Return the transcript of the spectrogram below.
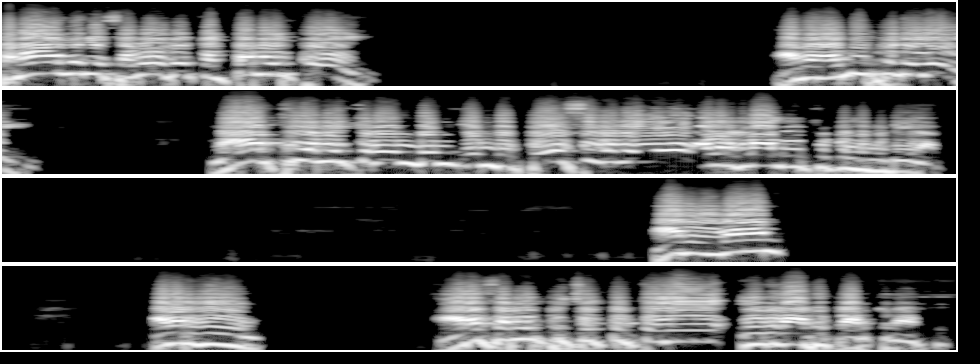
சனாதன சமூக கட்டமைப்பை அதன் அடிப்படையை மாற்றி அமைக்க வேண்டும் என்று பேசுவதையே அவர்களால் ஏற்றுக்கொள்ள முடியாது. ஆகவேதான் அவர்கள் அரசமைப்பு சட்டத்தையே எதிராக பார்க்கிறார்கள்.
